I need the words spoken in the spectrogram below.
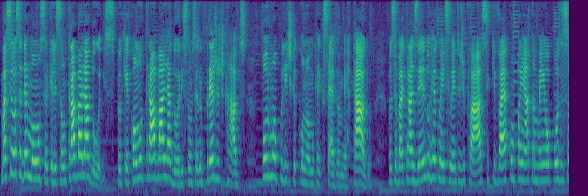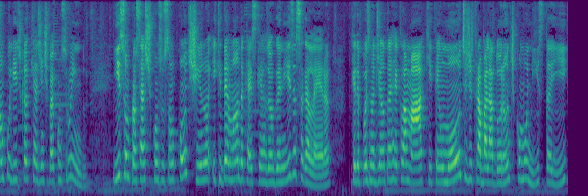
Mas se você demonstra que eles são trabalhadores, porque como trabalhadores estão sendo prejudicados por uma política econômica que serve ao mercado, você vai trazendo o reconhecimento de classe que vai acompanhar também a oposição política que a gente vai construindo. Isso é um processo de construção contínua e que demanda que a esquerda organize essa galera, porque depois não adianta reclamar que tem um monte de trabalhador anticomunista aí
